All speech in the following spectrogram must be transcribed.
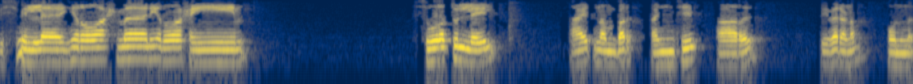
بسم الله الرحمن الرحيم സൂറത്തുൽ ലൈൽ ആയത് നമ്പർ അഞ്ച് ആറ് വിവരണം ഒന്ന്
